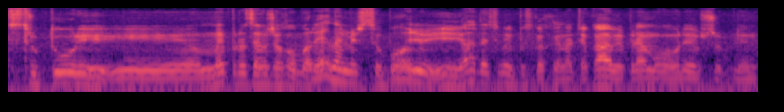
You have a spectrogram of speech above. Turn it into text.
в структурі. І ми про це вже говорили між собою, і я десь в випусках і натякав і прямо говорив, що блін.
